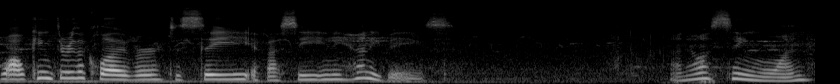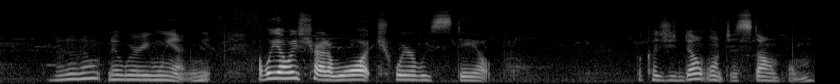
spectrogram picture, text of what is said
walking through the clover to see if I see any honeybees. I know I've seen one, but I don't know where he went. We always try to watch where we step because you don't want to stomp them.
